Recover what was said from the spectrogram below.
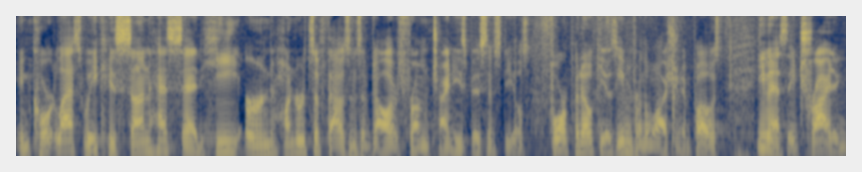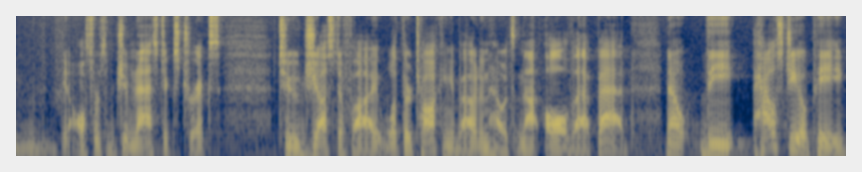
In court last week, his son has said he earned hundreds of thousands of dollars from Chinese business deals. Four Pinocchios, even from the Washington Post, even as they try to, you know, all sorts of gymnastics tricks to justify what they're talking about and how it's not all that bad. Now, the House GOP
